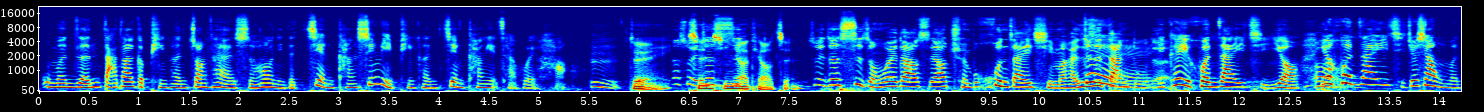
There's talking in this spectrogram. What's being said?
我们人达到一个平衡状态的时候，你的健康、心理平衡、健康也才会好。嗯，对那，所以这身心是要调整。所以这四种味道是要全部混在一起吗？还是是单独的？你可以混在一起用，因为嗯混在一起，就像我们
